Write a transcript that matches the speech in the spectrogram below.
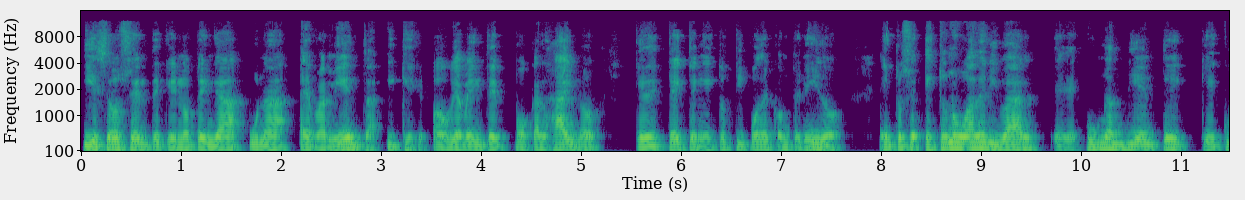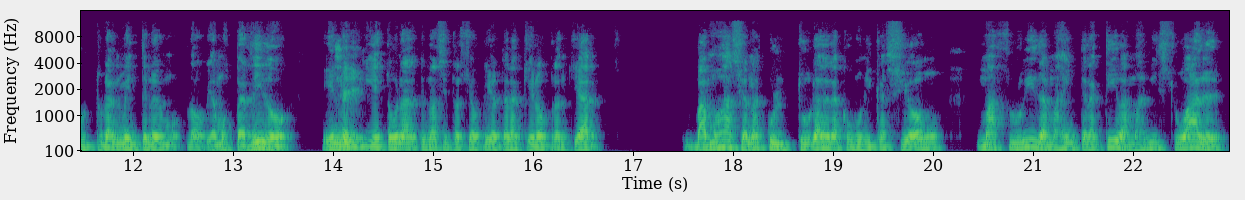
y ese docente que no tenga una herramienta y que obviamente pocas las hay, ¿no? Que detecten estos tipos de contenido. Entonces, esto no va a derivar eh, un ambiente que culturalmente lo, hemos- lo habíamos perdido, Ilmer. Y esto es una, una situación que yo te la quiero plantear vamos hacia una cultura de la comunicación más fluida, más interactiva, más visual,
